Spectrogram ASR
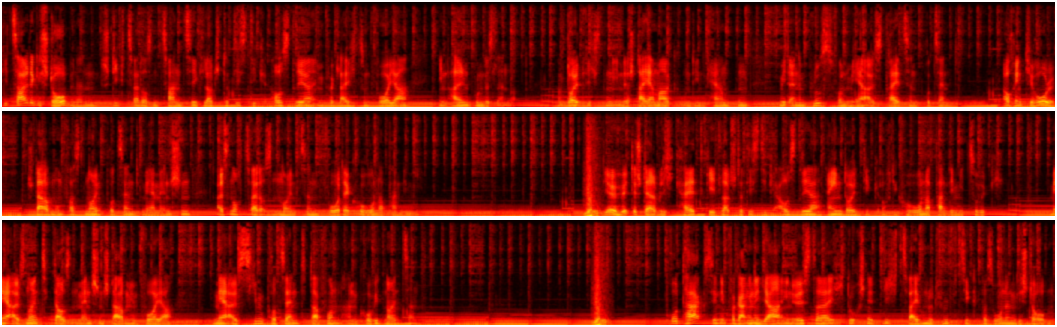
Die Zahl der Gestorbenen stieg 2020 laut Statistik Austria im Vergleich zum Vorjahr in allen Bundesländern, am deutlichsten in der Steiermark und in Kärnten mit einem Plus von mehr als 13 Prozent. Auch in Tirol starben um fast 9 Prozent mehr Menschen als noch 2019 vor der Corona-Pandemie. Die erhöhte Sterblichkeit geht laut Statistik Austria eindeutig auf die Corona-Pandemie zurück. Mehr als 90.000 Menschen starben im Vorjahr, mehr als 7% davon an Covid-19. Pro Tag sind im vergangenen Jahr in Österreich durchschnittlich 250 Personen gestorben.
